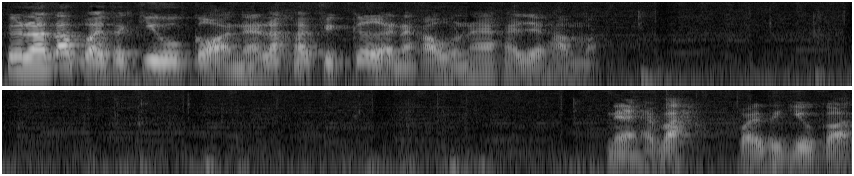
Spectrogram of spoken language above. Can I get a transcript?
คือเราต้องปล่อยสกิลก่อนนะ แล้วค่อยฟิกเกอร์นะครับผมถ้าใครจะทำอะ เนี่ยเห็นปะปล่อยสกิลก่อน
